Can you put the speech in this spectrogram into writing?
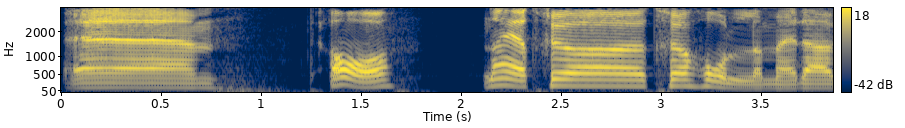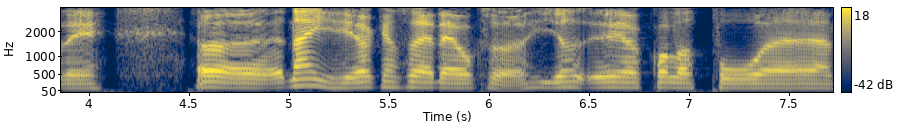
Eh, ja, nej jag tror jag, tror jag håller mig där vi... eh, nej, jag kan säga det också. Jag, jag har kollat på uh,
